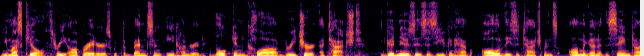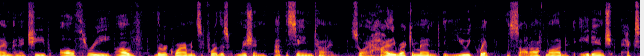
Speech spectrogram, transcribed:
You must kill three operators with the Benson 800 Vulture Claw Breacher attached. Good news is, is you can have all of these attachments on the gun at the same time and achieve all three of the requirements for this mission at the same time. So I highly recommend that you equip the sawed off mod, the 8 inch XRK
